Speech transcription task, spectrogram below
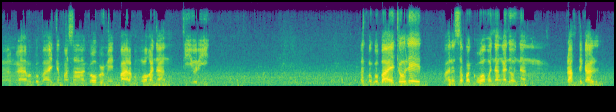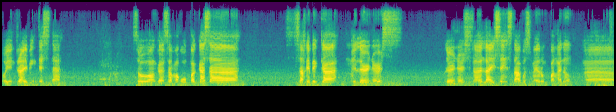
Ang, ah, magbabayad ka pa sa government para kumuha ka ng theory. At magbabayad ka ulit para sa pagkuha mo ng ano, ng practical o yung driving test na. So hanggang sa makupag ka sa sa Quebec ka, may learners, learners na license, tapos mayroon pang ano, ah,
